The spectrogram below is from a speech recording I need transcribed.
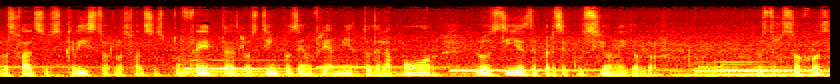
los falsos cristos, los falsos profetas, los tiempos de enfriamiento del amor, los días de persecución y dolor. Nuestros ojos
